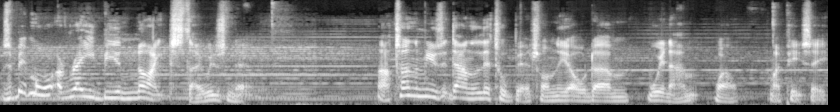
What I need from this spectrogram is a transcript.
It's a bit more Arabian Nights, though, isn't it? I'll turn the music down a little bit on the old um, Winamp. Well, my PC.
